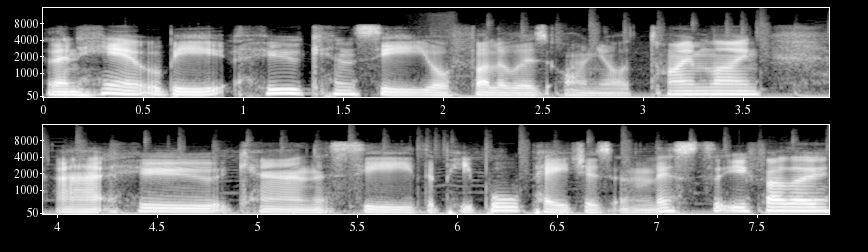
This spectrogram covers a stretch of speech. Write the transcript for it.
And then here it will be who can see your followers on your timeline, uh, who can see the people, pages, and lists that you follow,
